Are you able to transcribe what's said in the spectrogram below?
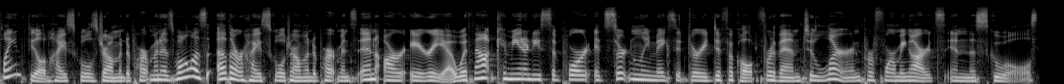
Plainfield High School's drama department as well as other high school drama departments in our area. Without community support, it certainly makes it very difficult for them to learn performing arts in the schools.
